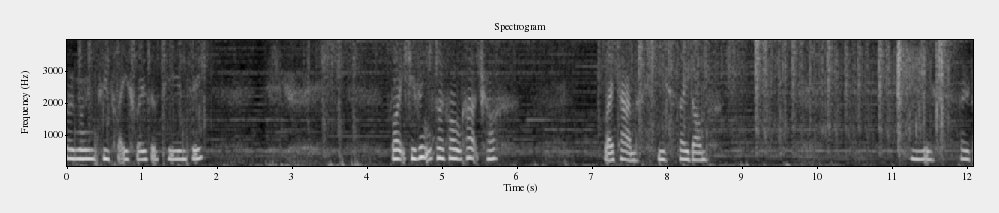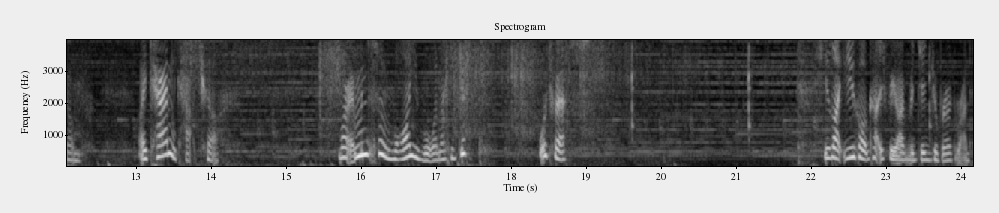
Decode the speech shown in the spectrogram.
I'm going to place loads of TNT. Right, she thinks I can't catch her. But I can. She's so dumb. She is so dumb. I can catch her. Right, I'm in survival and I can just watch this. She's like, you can't catch me, I'm a gingerbread man.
